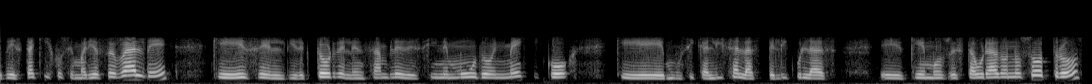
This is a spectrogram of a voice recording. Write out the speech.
eh, está aquí José María Serralde que es el director del ensamble de cine mudo en México que musicaliza las películas eh, que hemos restaurado nosotros.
